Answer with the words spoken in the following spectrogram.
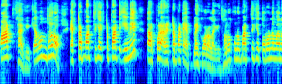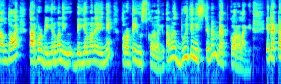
পার্ট থাকে। কেমন ধরো? একটা পার্ট থেকে একটা পার্ট এনে তারপর আরেকটা পার্টে অ্যাপ্লাই করা লাগে। ধরো কোনো পার্ট থেকে তরণে মানে আনতে হয়, তারপর বেগের মানে বেগের মানে এনে তরণটা ইউজ করা লাগে। তার মানে দুই তিন স্টেপে ম্যাথ করা লাগে। এটা একটা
